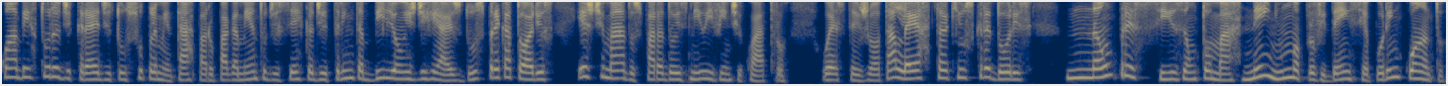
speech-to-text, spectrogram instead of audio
com a abertura de crédito suplementar para o pagamento de cerca de 30 bilhões de reais dos precatórios estimados para 2024. O STJ alerta que os credores não precisam tomar nenhuma providência por enquanto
